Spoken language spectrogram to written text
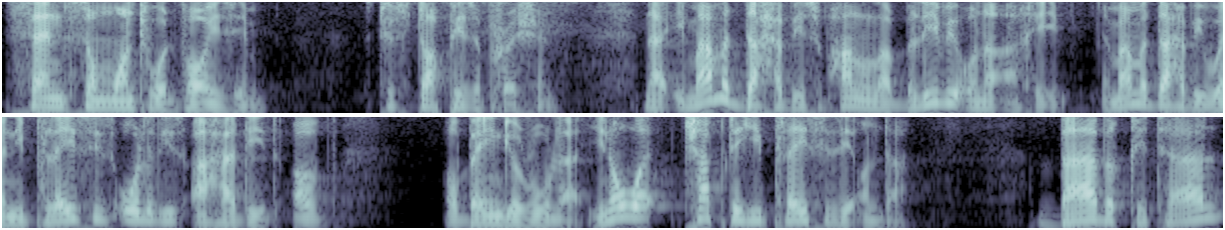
Send someone to advise him to stop his oppression. Now, Imam al-Dahabi, subhanAllah, believe it or not, akhi, Imam al-Dahabi, when he places all of these ahadith of obeying your ruler, you know what chapter he places it under? Bab al-Qital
